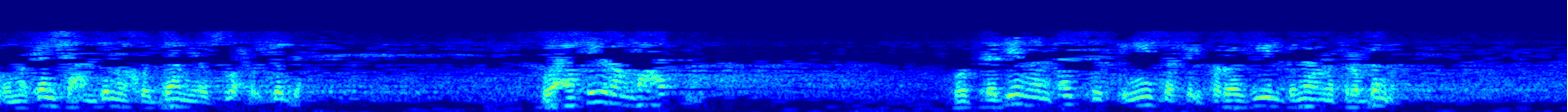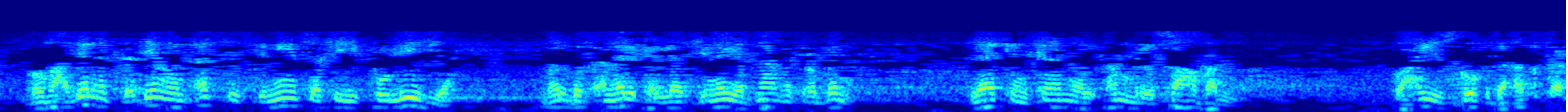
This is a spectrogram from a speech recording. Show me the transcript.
وما كانش عندنا خدام يصلحوا كده وأخيرا بعثنا. وابتدينا نأسس كنيسة في البرازيل بنعمة ربنا. وبعدين ابتدينا نأسس كنيسة في بوليزيا برضه في أمريكا اللاتينية بنعمة ربنا. لكن كان الأمر صعبا وعايز جهد أكتر.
